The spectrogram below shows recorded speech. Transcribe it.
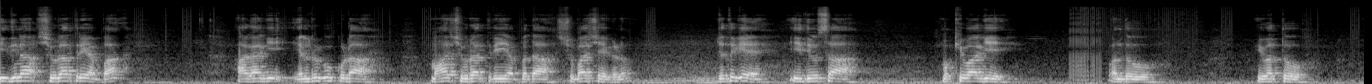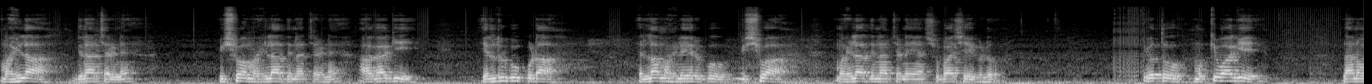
ಈ ದಿನ ಶಿವರಾತ್ರಿ ಹಬ್ಬ. ಹಾಗಾಗಿ ಎಲ್ರಿಗೂ ಕೂಡ ಮಹಾಶಿವರಾತ್ರಿ ಹಬ್ಬದ ಶುಭಾಶಯಗಳು. ಜೊತೆಗೆ ಈ ದಿವಸ ಮುಖ್ಯವಾಗಿ ಒಂದು ಇವತ್ತು ಮಹಿಳಾ ದಿನಾಚರಣೆ, ವಿಶ್ವ ಮಹಿಳಾ ದಿನಾಚರಣೆ. ಹಾಗಾಗಿ ಎಲ್ರಿಗೂ ಕೂಡ ಎಲ್ಲ ಮಹಿಳೆಯರಿಗೂ ವಿಶ್ವ ಮಹಿಳಾ ದಿನಾಚರಣೆಯ ಶುಭಾಶಯಗಳು. ಇವತ್ತು ಮುಖ್ಯವಾಗಿ ನಾನು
